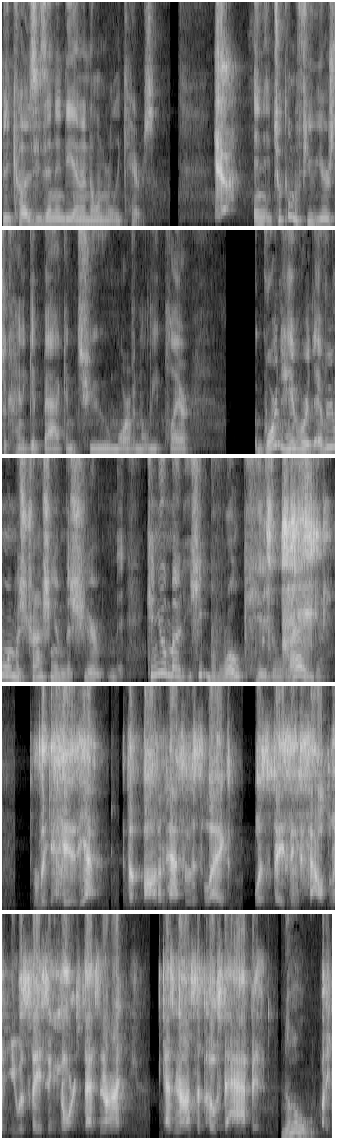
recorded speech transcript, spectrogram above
Because he's in Indiana, no one really cares. Yeah. And it took him a few years to kind of get back into more of an elite player. Gordon Hayward, everyone was trashing him this year. Can you imagine? He broke his leg. His, yeah, the bottom half of his leg was facing south when he was facing north. That's not that's not supposed to happen. No. Like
